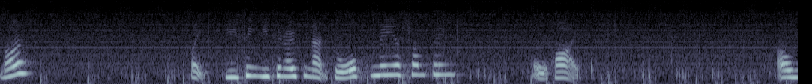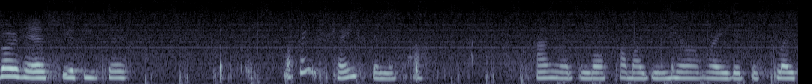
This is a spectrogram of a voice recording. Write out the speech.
No? Like, do you think you can open that door for me or something? Oh, hi. I'll go here, see if he's here. Nothing's changed in this house. Hangar the last time I've been here and raided this place.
